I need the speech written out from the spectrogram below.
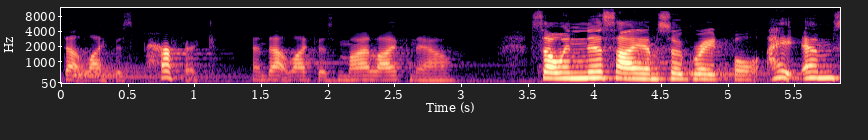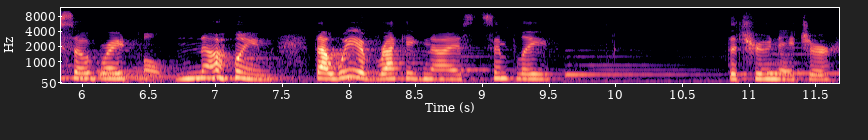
that life is perfect, and that life is my life now. So, in this, I am so grateful. I am so grateful knowing that we have recognized simply the true nature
